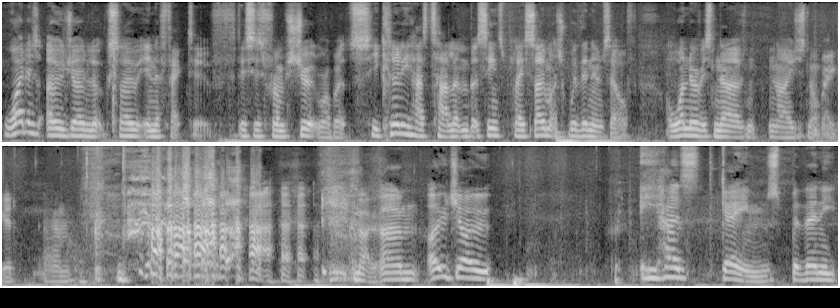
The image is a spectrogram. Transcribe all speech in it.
Why does Ojo look so ineffective? This is from Stuart Roberts. He clearly has talent, but seems to play so much within himself. I wonder if it's nerves. No, he's just not very good. Um, no, um, Ojo. He has games, but then he,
